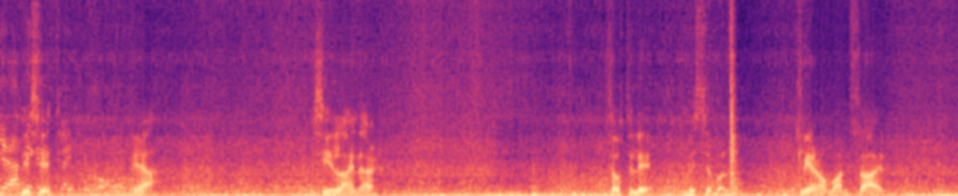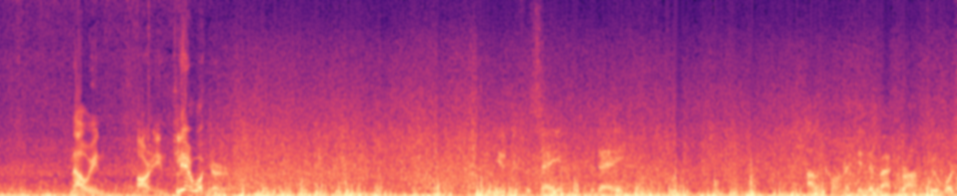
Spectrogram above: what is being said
Yeah, I think it's it? glacier water. Yeah. You see the line there? Totally visible. Clear on one side. Now in are in clear water. Beautiful sail today. Alkhornet in the background towards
